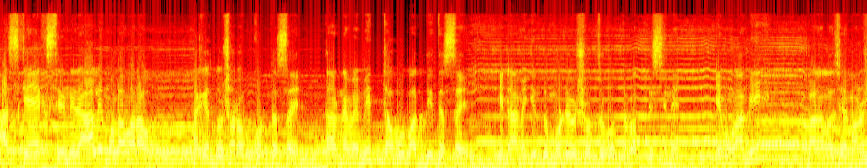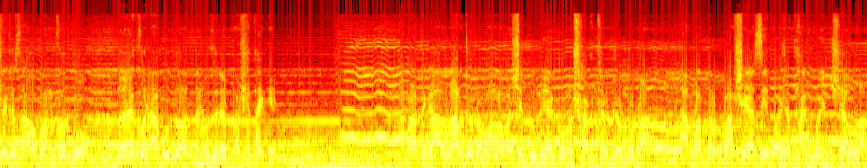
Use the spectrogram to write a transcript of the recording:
আজকে এক শ্রেণির আলেম ওলামারাও তাকে দোষারোপ করতেছে, তার নামে মিথ্যা অপবাদ দিতেছে। এটা আমি কিন্তু মোটেও সহ্য করতে পারতেছি না। এবং আমি বাংলাদেশের মানুষের কাছে আহ্বান করব, দয়া করে আবু তো আদনান হুজুরের পাশে থাকে। আমরা তাকে আল্লাহর জন্য ভালোবাসি, দুনিয়ার কোনো স্বার্থের জন্য না। আমরা তার পাশে আছি, পাশে থাকব ইনশাল্লাহ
